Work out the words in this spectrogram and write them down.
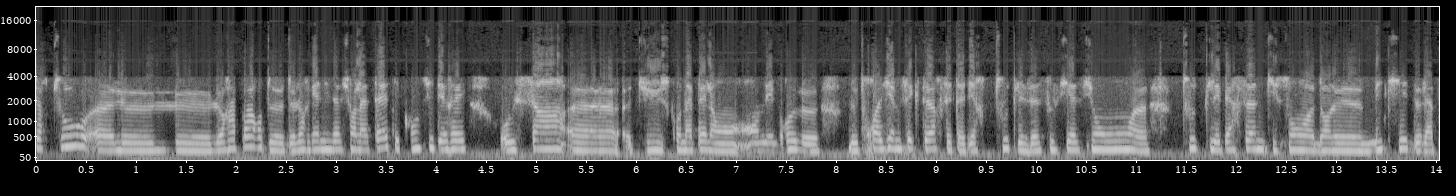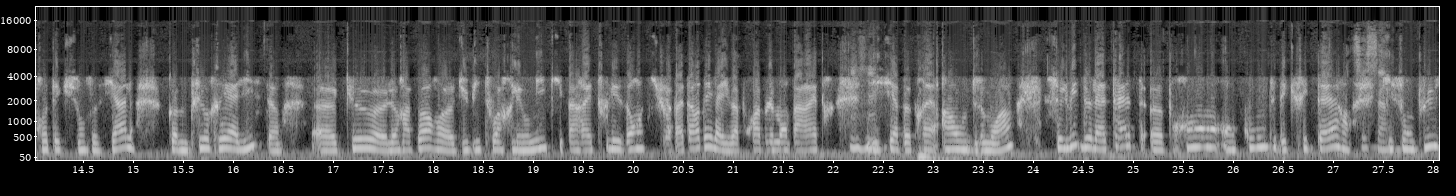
surtout euh, le, rapport de, de l'organisation La Tête est considéré au sein euh, du ce qu'on appelle en, hébreu le, le, troisième secteur, c'est-à-dire toutes les associations, euh, toutes les personnes qui sont dans le métier de la protection sociale, comme plus réaliste euh, que le rapport du Bitoire Léomi qui paraît tous les ans, qui va pas tarder, là il va probablement paraître mm -hmm. d'ici à peu près un ou deux mois. Celui de La Tête euh, prend en compte des critères qui sont plus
